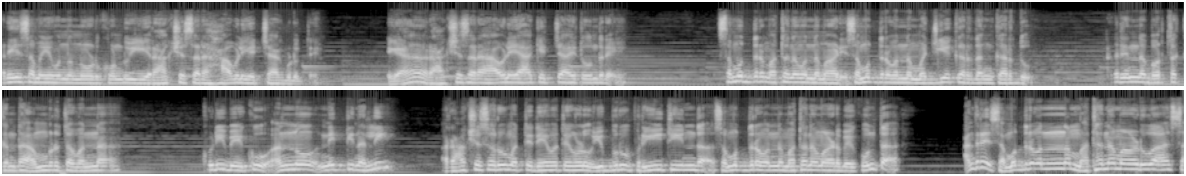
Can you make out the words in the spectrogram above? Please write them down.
ಅದೇ ಸಮಯವನ್ನು ನೋಡಿಕೊಂಡು ಈ ರಾಕ್ಷಸರ ಹಾವಳಿ ಹೆಚ್ಚಾಗ್ಬಿಡುತ್ತೆ. ಈಗ ರಾಕ್ಷಸರ ಹಾವಳಿ ಯಾಕೆ ಹೆಚ್ಚಾಯಿತು ಅಂದರೆ, ಸಮುದ್ರ ಮಥನವನ್ನು ಮಾಡಿ, ಸಮುದ್ರವನ್ನು ಮಜ್ಜಿಗೆ ಕರೆದಂಗೆ ಕರೆದು, ಅದರಿಂದ ಬರ್ತಕ್ಕಂಥ ಅಮೃತವನ್ನು ಕುಡಿಬೇಕು ಅನ್ನೋ ನಿಟ್ಟಿನಲ್ಲಿ ರಾಕ್ಷಸರು ಮತ್ತು ದೇವತೆಗಳು ಇಬ್ಬರು ಪ್ರೀತಿಯಿಂದ ಸಮುದ್ರವನ್ನು ಮಥನ ಮಾಡಬೇಕು ಅಂತ ಅಂದರೆ ಸಮುದ್ರವನ್ನು ಮಥನ ಮಾಡುವ ಸ,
